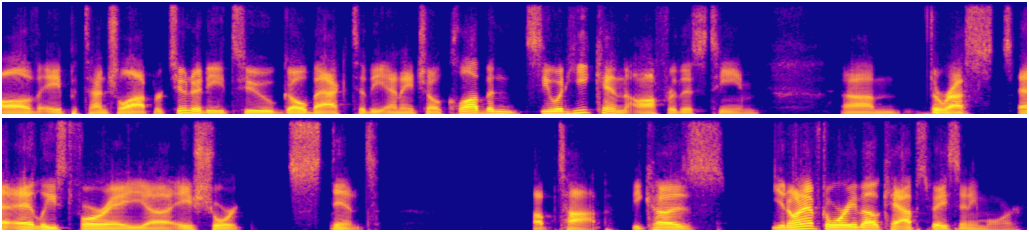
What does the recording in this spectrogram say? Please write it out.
of a potential opportunity to go back to the NHL club and see what he can offer this team. Um, the rest, at least for a uh, a short stint up top, because you don't have to worry about cap space anymore.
